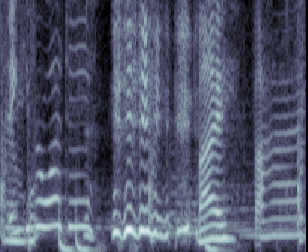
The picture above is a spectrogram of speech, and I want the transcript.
thank And you we'll- for watching. Bye. Bye.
